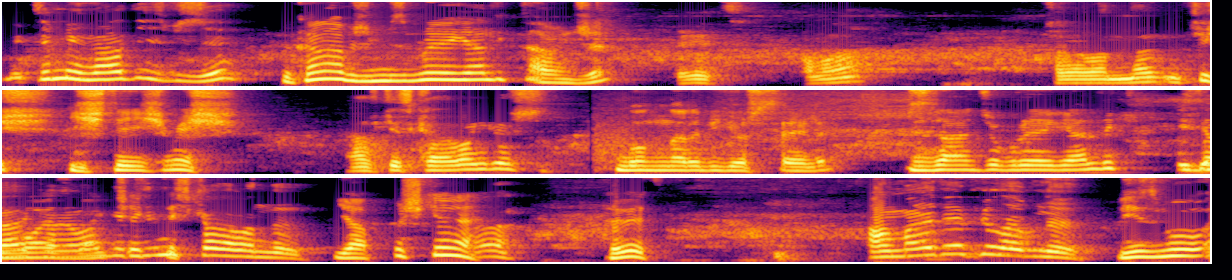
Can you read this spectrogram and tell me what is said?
Metin Bey neredeyiz biz ya? Gökhan abicim biz buraya geldik daha önce. Evet ama karavanlar müthiş. İş değişmiş. Herkes karavan görsün. Bunları bir gösterelim. Biz daha önce buraya geldik. İdeal Wise karavan Bike getirmiş çektik. karavanları. Yapmış gene. Ha. Evet. Almanya'da yapıyorlar bunları. Biz bu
